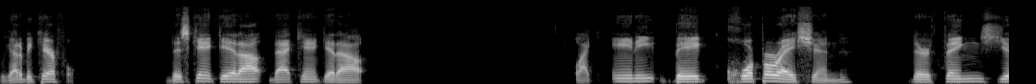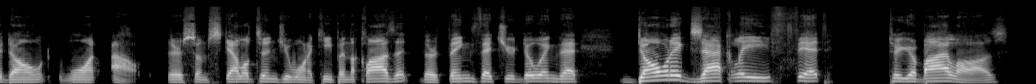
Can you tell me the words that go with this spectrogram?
We got to be careful. This can't get out, that can't get out. Like any big corporation, there are things you don't want out. There's some skeletons you want to keep in the closet. There are things that you're doing that don't exactly fit to your bylaws.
